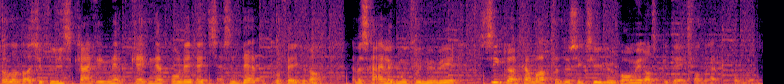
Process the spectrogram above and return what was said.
Totdat als je verliest, krijg ik net, kreeg ik net gewoon deze tijd 36 trofee eraf. En waarschijnlijk moeten we nu weer ziek lang gaan wachten. Dus ik zie jullie gewoon weer als ik de tegenstander heb gevonden.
